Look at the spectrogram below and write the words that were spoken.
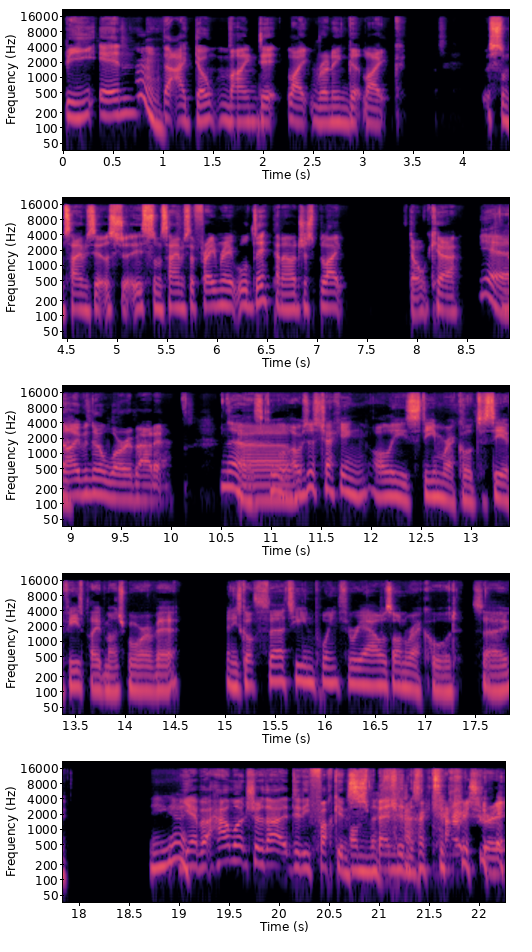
be in Hmm. that I don't mind it like running at like sometimes it was sometimes the frame rate will dip and I'll just be like don't care Yeah. not even gonna worry about it No, that's cool. Um, I was just checking Ollie's Steam record to see if he's played much more of it, and he's got 13.3 hours on record. So there you go. yeah but how much of that did he fucking On the spend in his character.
